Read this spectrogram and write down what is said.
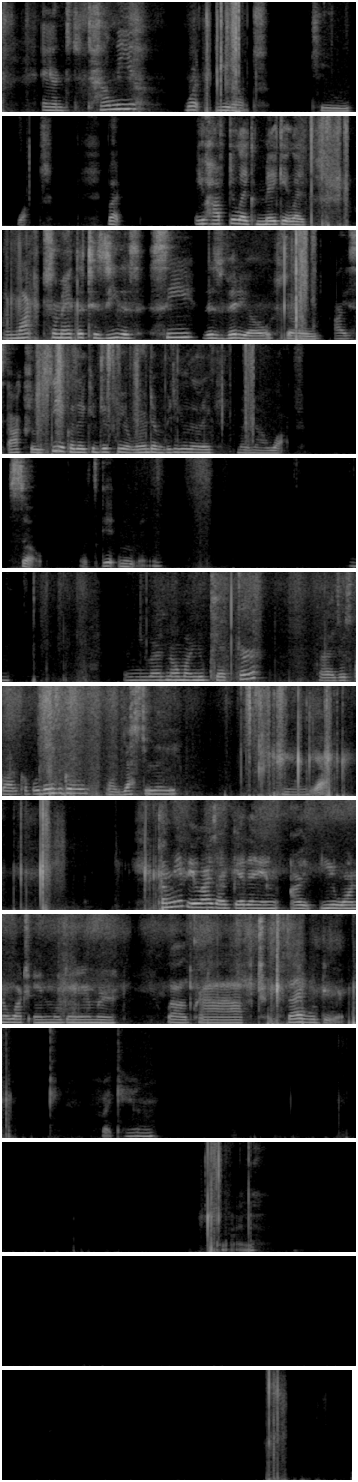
and tell me what you want to watch. But you have to like make it like I want Samantha to see this see this video so I actually see it because it could just be a random video that I might not watch. So let's get moving. And you guys know my new character that I just got a couple days ago or yesterday. And yeah. Tell me if you guys are getting, are you want to watch Animal Jam or Wildcraft, because I will do it if I can.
